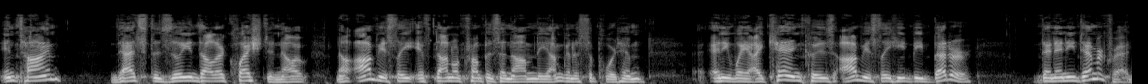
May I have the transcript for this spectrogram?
in time? That's the zillion dollar question. Now, now, obviously, if Donald Trump is a nominee, I'm going to support him any way I can because obviously he'd be better than any Democrat.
